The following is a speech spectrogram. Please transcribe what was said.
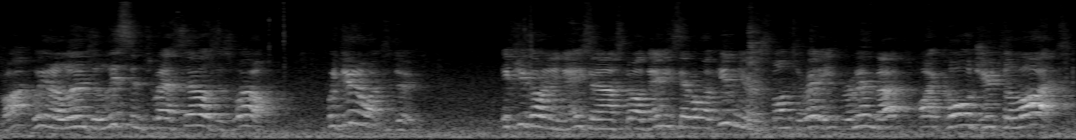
Right? We're going to learn to listen to ourselves as well. We do know what to do. If you got on your knees and asked God then, He said, Well, I've given you a response already. Remember, I called you to light.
